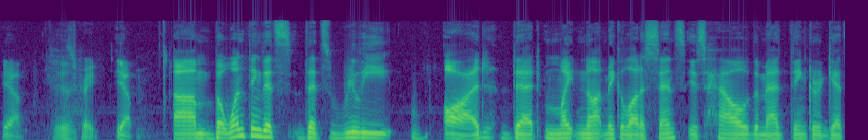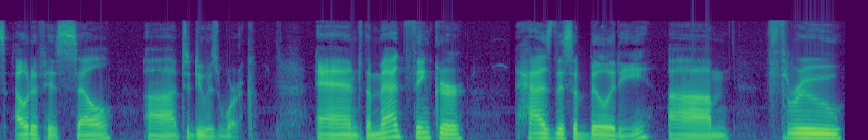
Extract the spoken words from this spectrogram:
yeah. It is great. Yeah. Um, but one thing that's that's really odd that might not make a lot of sense is how the Mad Thinker gets out of his cell uh, to do his work, and the Mad Thinker has this ability um, through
